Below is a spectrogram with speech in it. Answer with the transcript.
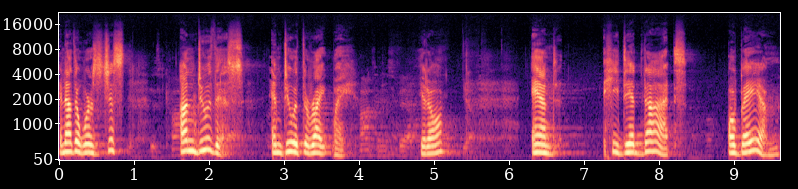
In other words, just undo this and do it the right way. You know? And he did not obey him,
